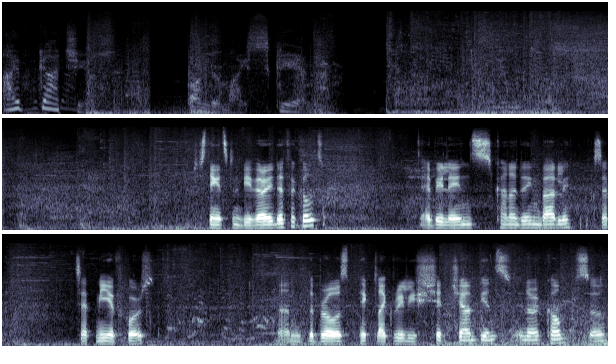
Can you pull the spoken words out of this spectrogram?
I've got you under my skin. Just think it's gonna be very difficult. Every lane's kinda doing badly, except except me, of course. And the bros picked like really shit champions in our comp, so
